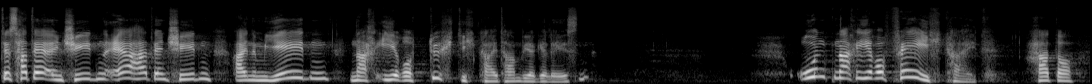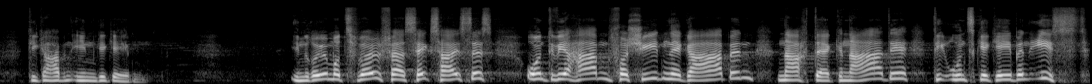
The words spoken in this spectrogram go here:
das hat er entschieden. Er hat entschieden, einem jeden nach ihrer Tüchtigkeit, haben wir gelesen, und nach ihrer Fähigkeit hat er die Gaben ihnen gegeben. In Römer 12, Vers 6 heißt es, und wir haben verschiedene Gaben nach der Gnade, die uns gegeben ist.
